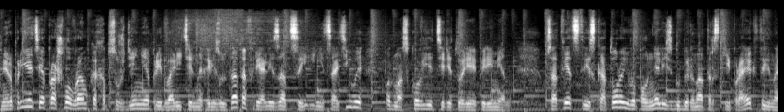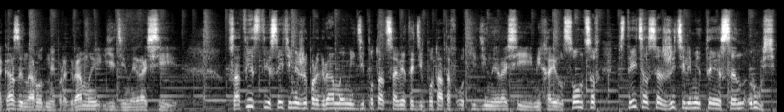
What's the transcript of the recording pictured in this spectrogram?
Мероприятие прошло в рамках обсуждения предварительных результатов реализации инициативы «Подмосковье. Территория перемен», в соответствии с которой выполнялись губернаторские проекты и наказы народной программы «Единой России». В соответствии с этими же программами депутат Совета депутатов от «Единой России» Михаил Солнцев встретился с жителями ТСН «Русь».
